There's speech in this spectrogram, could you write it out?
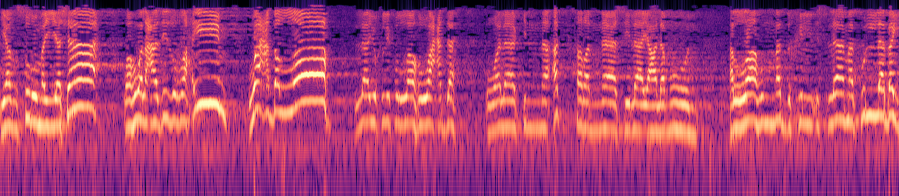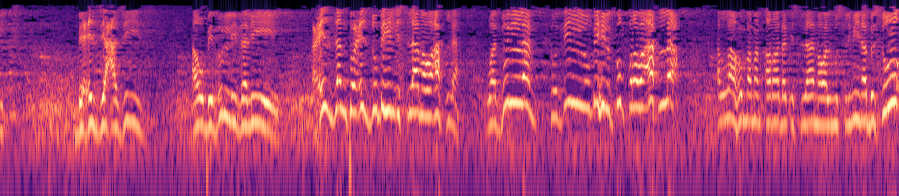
ينصر من يشاء. وهو العزيز الرحيم. وعد الله لا يخلف الله وعده ولكن أكثر الناس لا يعلمون. اللهم ادخل الإسلام كل بيت بعز عزيز أو بذل ذليل. عزا تعز به الإسلام وأهله وذلا تذل به الكفر وأهله. اللهم من أراد الإسلام والمسلمين بسوء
